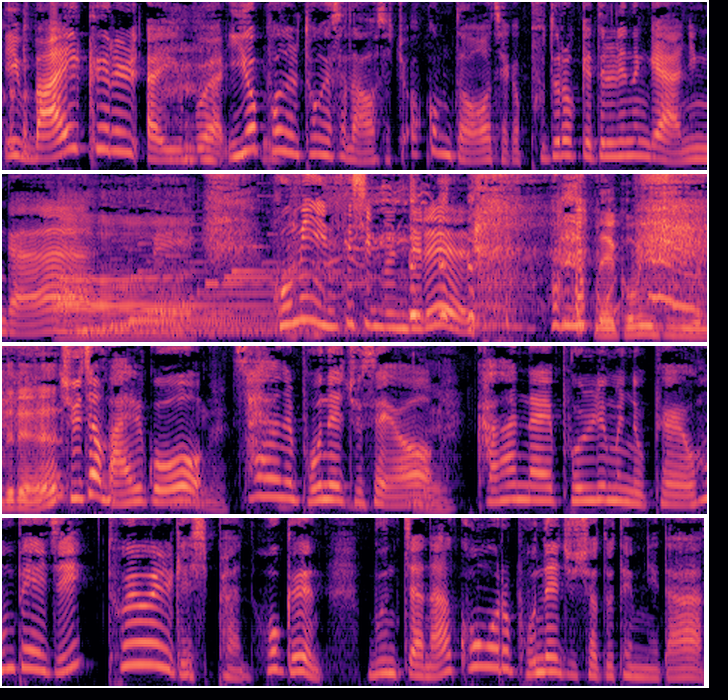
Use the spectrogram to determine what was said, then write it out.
이 마이크를 아 이 뭐야 이어폰을 통해서 나와서 조금 더 제가 부드럽게 들리는 게 아닌가. 아... 네. 고민 있으신 분들은 네, 고민 있으신 분들은 주저 말고 네. 사연을 보내주세요. 네. 강한나의 볼륨을 높여요 홈페이지 토요일 게시판 혹은 문자나 콩으로 보내주셔도 됩니다.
